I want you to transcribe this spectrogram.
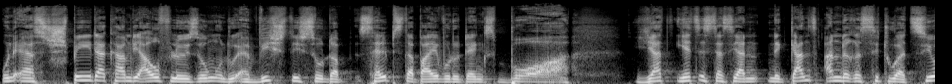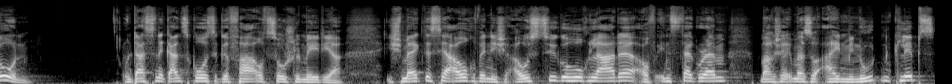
und erst später kam die Auflösung und du erwischst dich so da, selbst dabei, wo du denkst, boah, jetzt ist das ja eine ganz andere Situation. Und das ist eine ganz große Gefahr auf Social Media. Ich merke das ja auch, wenn ich Auszüge hochlade auf Instagram, mache ich ja immer so Ein-Minuten-Clips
